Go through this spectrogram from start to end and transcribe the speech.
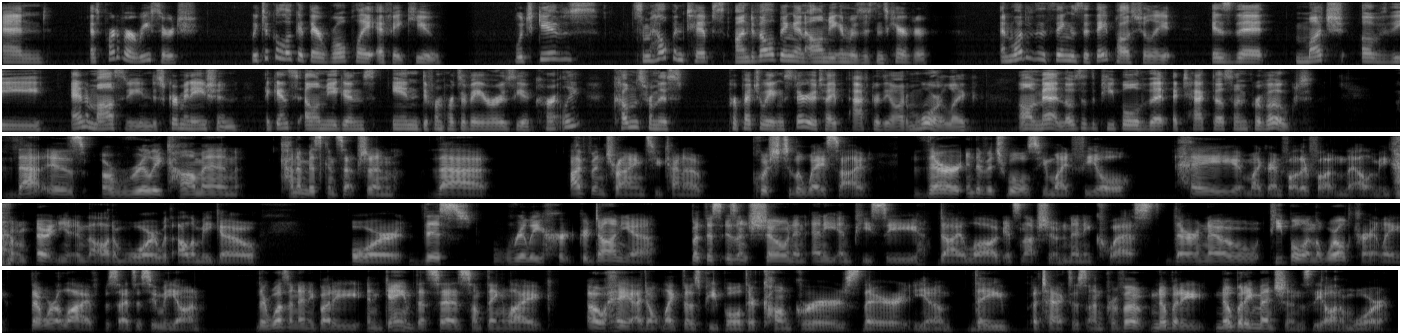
And as part of our research, we took a look at their roleplay FAQ, which gives some help and tips on developing an Ala Mhigan resistance character. And one of the things that they postulate is that much of the animosity and discrimination against Ala Mhigans in different parts of Eorzea currently comes from this perpetuating stereotype after the Autumn War. Like, oh man, those are the people that attacked us unprovoked. That is a really common kind of misconception that I've been trying to kind of push to the wayside. There are individuals who might feel, hey, my grandfather fought in the Ala Mhigo, or in the Autumn War with Ala Mhigo, or this really hurt Gridania, but this isn't shown in any NPC dialogue. It's not shown in any quest. There are no people in the world currently that were alive besides Isumiyan. There wasn't anybody in game that says something like, oh hey i don't like those people they're conquerors they're you know they attacked us unprovoked nobody nobody mentions the autumn war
